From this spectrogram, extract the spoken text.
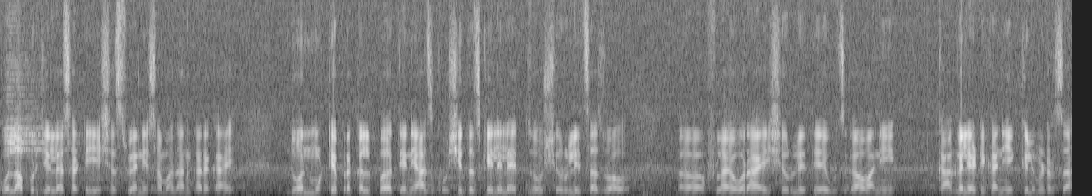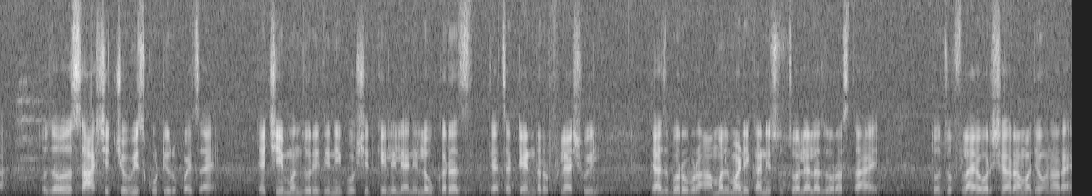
कोल्हापूर जिल्ह्यासाठी यशस्वी आणि समाधानकारक आहे. दोन मोठे प्रकल्प त्यांनी आज घोषितच केलेले आहेत. जो शिरोलीचा जो फ्लायओव्हर आहे शिरोली ते उचगाव आणि कागल या ठिकाणी एक किलोमीटरचा तो जवळजवळ सहाशे चोवीस कोटी रुपयाचा आहे. त्याची मंजुरी त्यांनी घोषित केलेली आहे आणि लवकरच त्याचं टेंडर फ्लॅश होईल. त्याचबरोबर अंमलमाडिकांनी सुचवलेला जो रस्ता आहे तो जो फ्लायओव्हर शहरामध्ये होणार आहे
